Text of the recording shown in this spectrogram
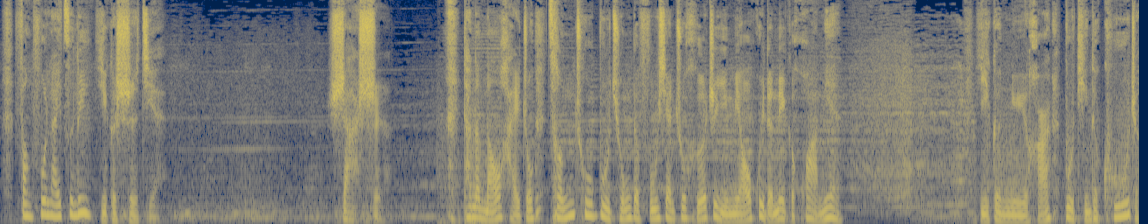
仿佛来自另一个世界。霎时，他的脑海中层出不穷的浮现出何志颖描绘的那个画面：一个女孩不停的哭着，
